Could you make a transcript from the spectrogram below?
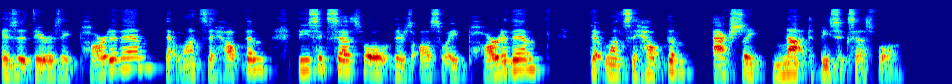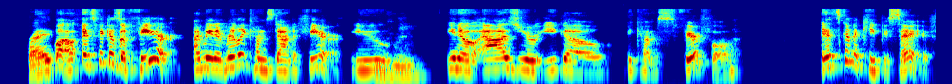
is that there is a part of them that wants to help them be successful. There's also a part of them that wants to help them actually not to be successful. Right. Well, it's because of fear. I mean, it really comes down to fear. You, mm-hmm. you know, as your ego becomes fearful, it's going to keep you safe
